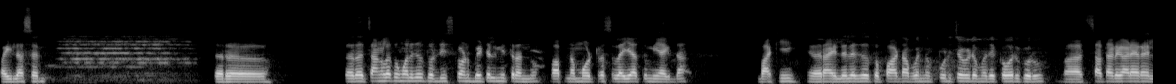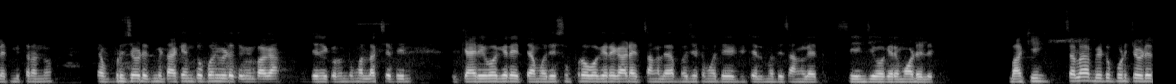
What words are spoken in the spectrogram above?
पहिला सण. तर तर चांगला तुम्हाला जो तो डिस्काउंट भेटेल मित्रांनो बापना मोटर्सला या तुम्ही एकदा. बाकी राहिलेला जो तो पार्ट आपण पुढच्या व्हिडिओमध्ये कव्हर करू. सात आठ गाड्या राहिल्यात मित्रांनो. त्या पुढच्या वेळेत मी टाकेन तो पण व्हिडिओ तुम्ही बघा. जेणेकरून तुम्हाला लक्षात येईल कॅरी वगैरे त्यामध्ये सुप्रो वगैरे गाड्या आहेत चांगल्या बजेटमध्ये डिटेलमध्ये चांगल्या आहेत सी एन जी वगैरे मॉडेल आहेत. बाकी चला भेटू पुढच्या वेळेत.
